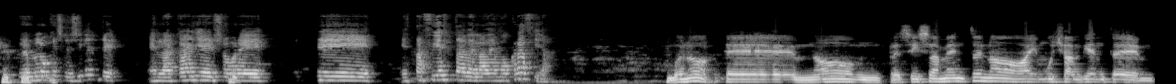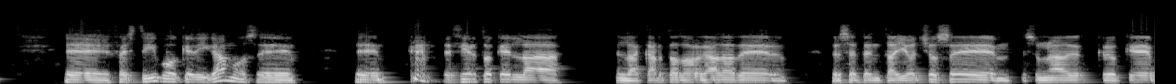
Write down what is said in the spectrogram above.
¿Qué es lo que se siente en la calle sobre este, esta fiesta de la democracia? Bueno, eh, no, precisamente no hay mucho ambiente eh, festivo que digamos. Eh, es cierto que en la, en la carta otorgada de el 78 se, es una, creo que,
